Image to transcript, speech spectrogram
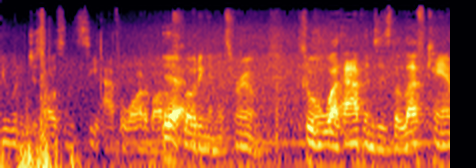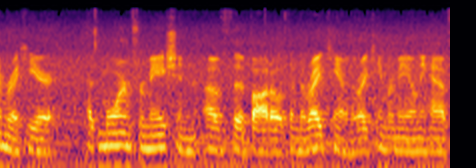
you wouldn't just all of a sudden see half a water bottle Yeah. floating in this room. So what happens is the left camera here has more information of the bottle than the right camera. The right camera may only have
